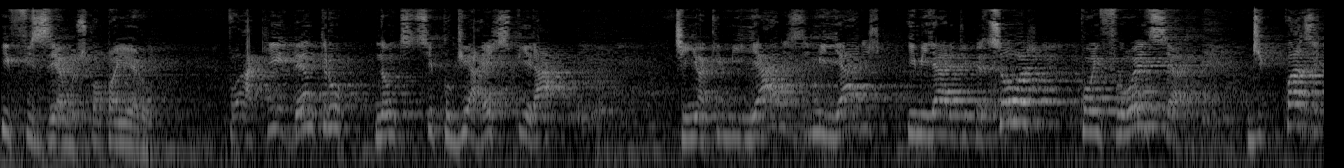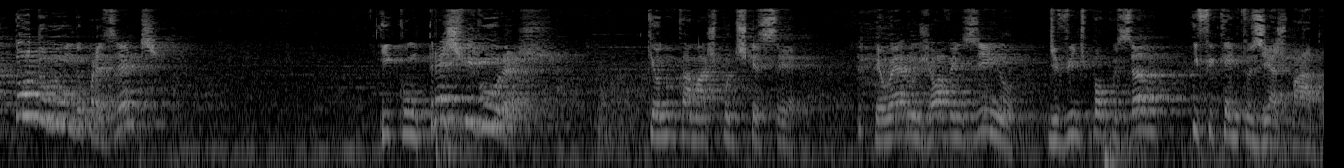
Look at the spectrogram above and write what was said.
E fizemos, companheiro. Aqui dentro não se podia respirar. Tinha aqui milhares e milhares e milhares de pessoas com influência de quase todo mundo presente e com três figuras que eu nunca mais pude esquecer. Eu era um jovenzinho de vinte e poucos anos e fiquei entusiasmado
